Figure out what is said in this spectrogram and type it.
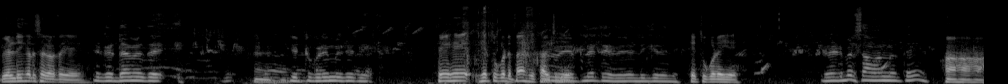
वेल्डिंग सगळं ते. हे गड्डा मिळते हम्म. हे तुकडे मिळते ते. हे हे हे तुकडे ना हे? खालचे हे. हे प्लेट आहे वेल्डिंग केलेले. हे तुकडे हे? रेडीमेड सामान मिळते हा हा हा.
